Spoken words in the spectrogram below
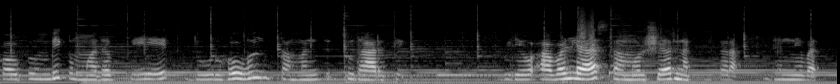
कौटुंबिक मतभेद दूर होऊन संबंध सुधारतील. व्हिडिओ आवडल्यास समोर शेअर नक्की करा. धन्यवाद.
